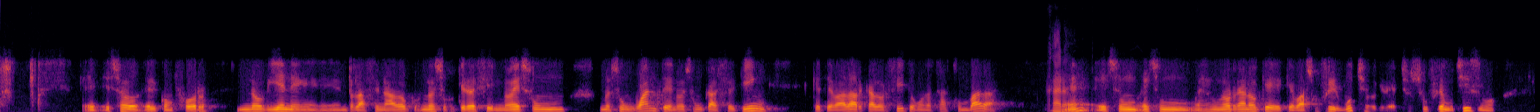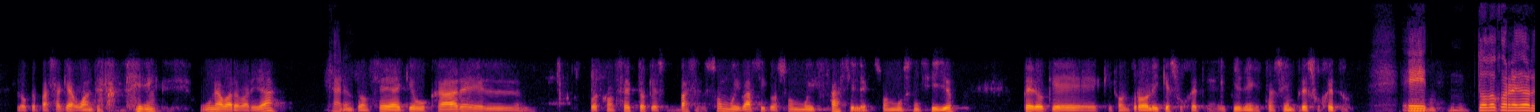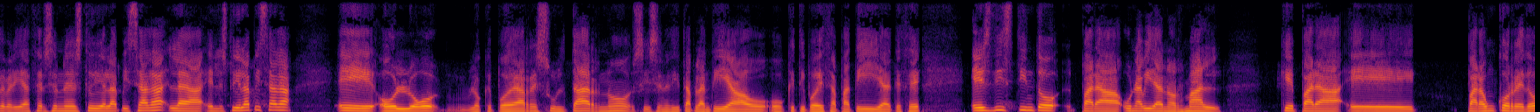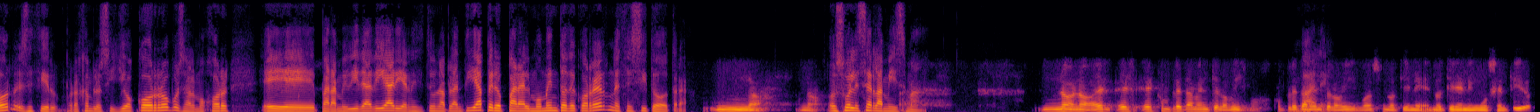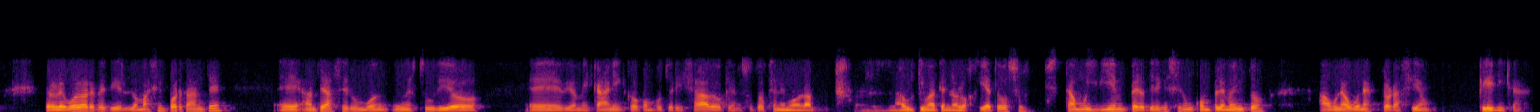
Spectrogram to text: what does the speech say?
eh, eso el confort no viene relacionado no es, quiero decir no es un no es un guante no es un calcetín que te va a dar calorcito cuando estás tumbada. Claro. ¿Eh? es un es un es un órgano que, que va a sufrir mucho que de hecho sufre muchísimo. Lo que pasa que aguanta también una barbaridad. Entonces hay que buscar el pues conceptos que son muy básicos, son muy fáciles, son muy sencillos, pero que, controle y que sujete. Pie tiene que estar siempre sujeto. Eh, todo corredor debería hacerse un estudio de la pisada. el estudio de la pisada eh, o lo, lo que pueda resultar, ¿no? Si se necesita plantilla o, qué tipo de zapatilla, etc. Es distinto para una vida normal que para eh, para un corredor, es decir, por ejemplo, si yo corro, pues a lo mejor para mi vida diaria necesito una plantilla, pero para el momento de correr necesito otra. No, no. ¿O suele ser la misma? No, no, es, es, completamente lo mismo, completamente lo mismo, eso no tiene, no tiene ningún sentido. Pero le vuelvo a repetir, lo más importante, eh, antes de hacer un, buen, un estudio eh, biomecánico, computerizado, que nosotros tenemos la, la, última tecnología, todo eso está muy bien, pero tiene que ser un complemento a una buena exploración clínica.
